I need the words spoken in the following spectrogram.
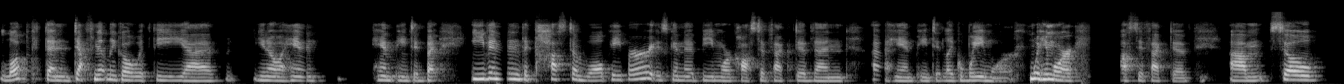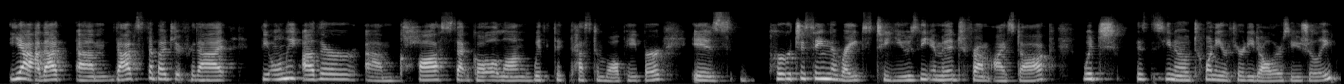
look, then definitely go with the uh you know a hand hand painted but even the custom wallpaper is going to be more cost effective than a hand painted like way more way more cost effective um, so yeah that um, that's the budget for that the only other um, costs that go along with the custom wallpaper is purchasing the rights to use the image from iStock, which is, you know, 20 or $30 usually.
